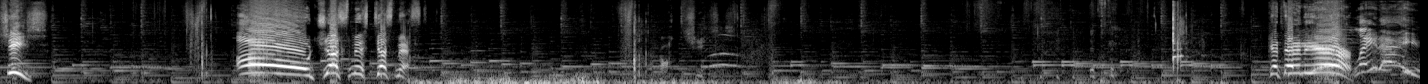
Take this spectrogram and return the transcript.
jeez. Oh, just missed, just missed. Get that in the air. Lady!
